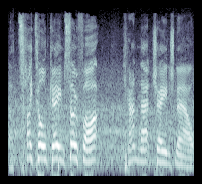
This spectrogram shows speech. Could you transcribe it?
A tight old game so far. Can that change now?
